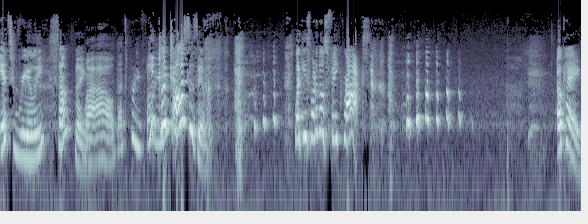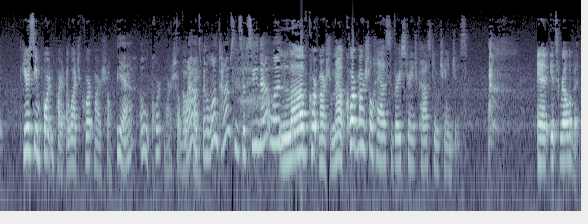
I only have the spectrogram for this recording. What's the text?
It's really something. Wow, that's pretty funny. He good tosses him. like he's one of those fake rocks. okay, here's the important part. I watched Court Martial. yeah. Oh, court martial. Okay. Wow, it's been a long time since I've seen that one. Love Court Martial. Now, Court Martial has some very strange costume changes. and it's relevant.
